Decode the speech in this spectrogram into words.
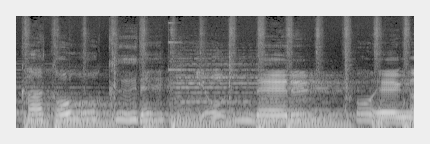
か遠くで呼んでる声が。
